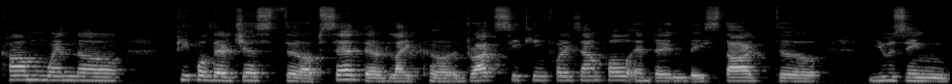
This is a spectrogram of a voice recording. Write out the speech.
come when uh, people they're just uh, upset. They're like uh, drug seeking, for example, and then they start uh, using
